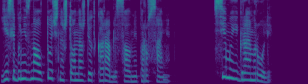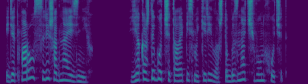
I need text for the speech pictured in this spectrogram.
если бы не знал точно, что она ждет корабль с алыми парусами? Все мы играем роли, и Дед Мороз — лишь одна из них. Я каждый год читала письма Кирилла, чтобы знать, чего он хочет.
